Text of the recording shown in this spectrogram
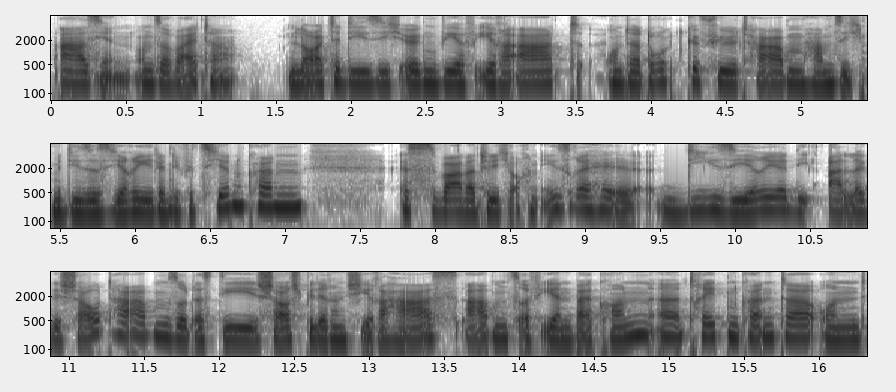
Asien und so weiter. Leute, die sich irgendwie auf ihre Art unterdrückt gefühlt haben, haben sich mit dieser Serie identifizieren können. Es war natürlich auch in Israel die Serie, die alle geschaut haben, so dass die Schauspielerin Shira Haas abends auf ihren Balkon äh, treten könnte und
